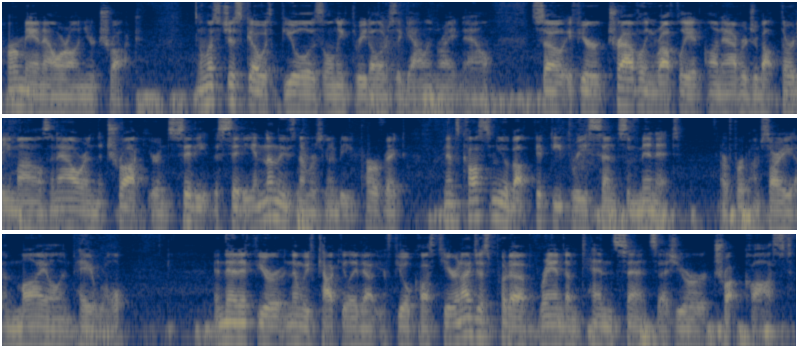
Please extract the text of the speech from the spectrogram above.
per man hour on your truck. And let's just go with fuel is only three dollars a gallon right now. So if you're traveling roughly at, on average about 30 miles an hour in the truck, you're in city, the city, and none of these numbers are going to be perfect. And it's costing you about 53 cents a minute, or for, I'm sorry, a mile in payroll. And then if you're, and then we've calculated out your fuel cost here, and I just put a random 10 cents as your truck cost.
